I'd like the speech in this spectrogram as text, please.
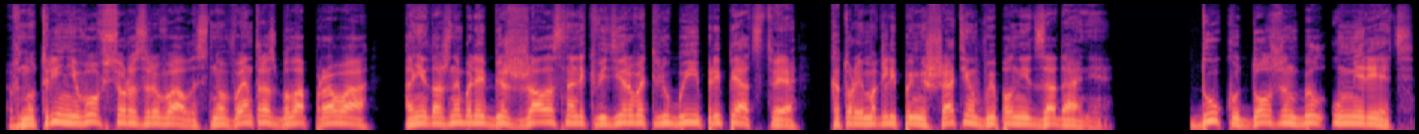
Внутри него все разрывалось, но Вентрас была права. Они должны были безжалостно ликвидировать любые препятствия, которые могли помешать им выполнить задание. Дуку должен был умереть.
